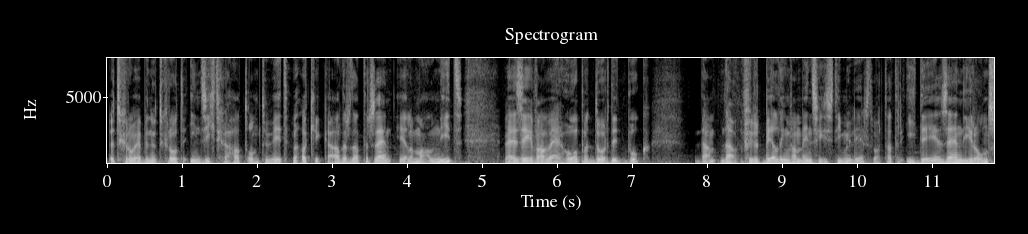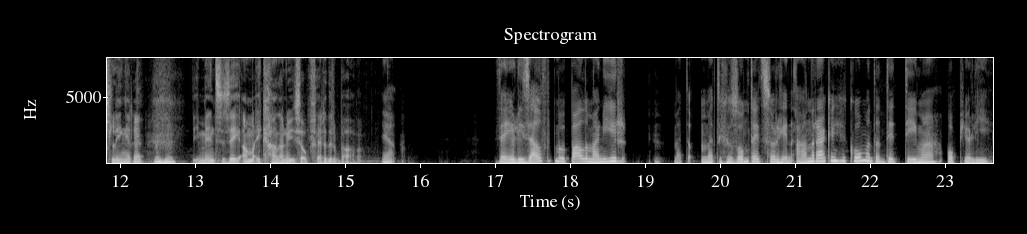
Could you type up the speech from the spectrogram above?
het, hebben het grote inzicht gehad om te weten welke kaders dat er zijn. Helemaal niet. Wij zeggen van, wij hopen door dit boek dat, dat verbeelding van mensen gestimuleerd wordt. Dat er ideeën zijn die rondslingeren, Mhm. die mensen zeggen, ah, maar ik ga daar nu eens op verder bouwen. Zijn jullie zelf op een bepaalde manier met de, met de gezondheidszorg in aanraking gekomen dat dit thema op jullie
